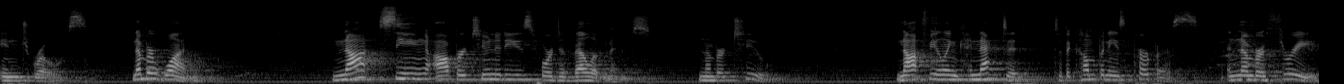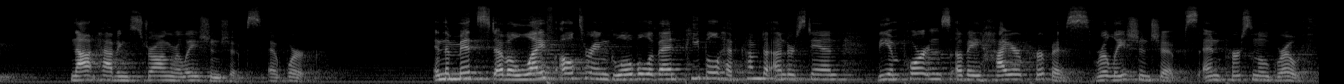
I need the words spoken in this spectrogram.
in droves. Number one, not seeing opportunities for development. Number two, not feeling connected to the company's purpose. And number three, not having strong relationships at work. In the midst of a life altering global event, people have come to understand the importance of a higher purpose, relationships, and personal growth.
